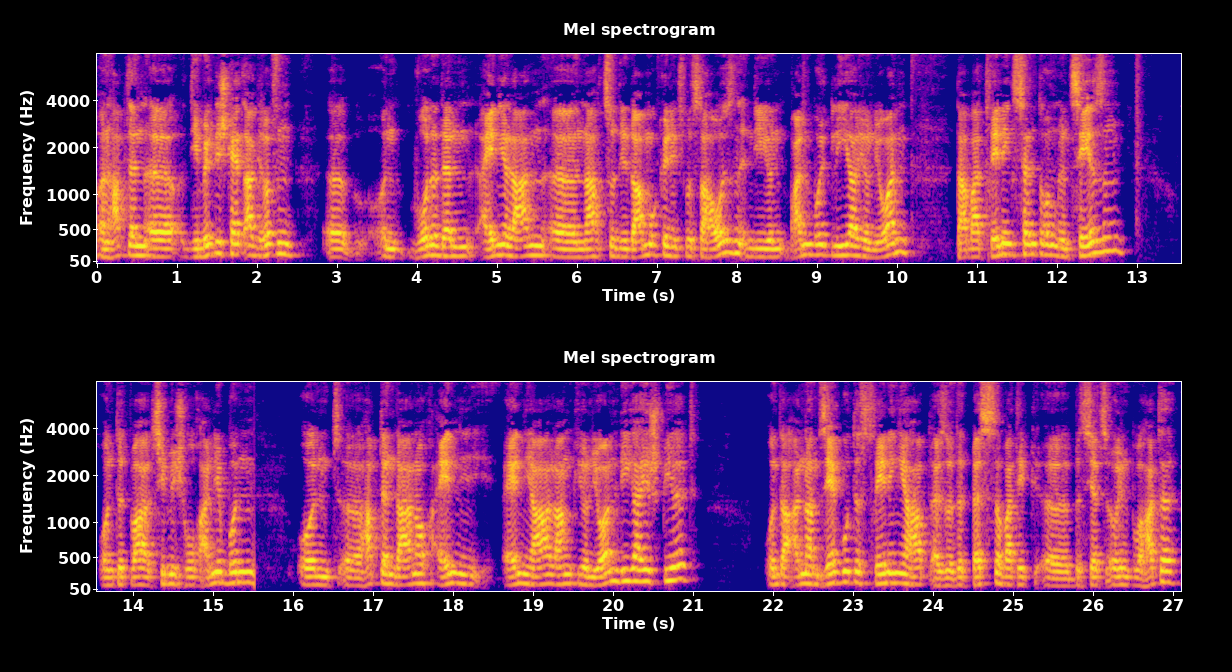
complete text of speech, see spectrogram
und habe dann äh, die Möglichkeit ergriffen äh, und wurde dann eingeladen äh, nach zu Dynamo Königs Wusterhausen in die Brandenburg-Liga Junioren. Da war Trainingszentrum in Zesen und das war ziemlich hoch angebunden und äh, habe dann da noch ein ein Jahr lang Juniorenliga gespielt, unter anderem sehr gutes Training gehabt, also das Beste, was ich äh, bis jetzt irgendwo hatte.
